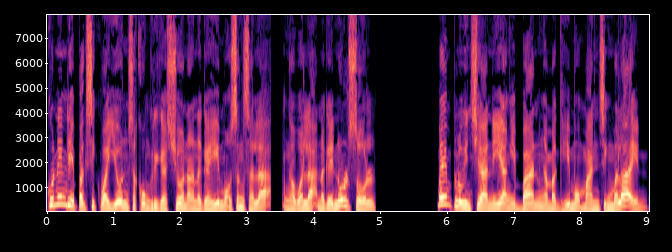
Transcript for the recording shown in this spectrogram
Kung hindi pagsikwayon sa kongregasyon ang nagahimo sang sala nga wala nagainulsol, maimpluwensya niya ang iban nga maghimo man sing malain.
